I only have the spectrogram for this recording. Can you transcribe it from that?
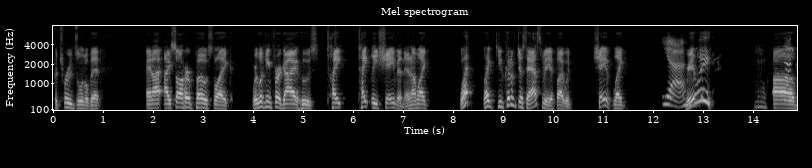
protrudes a little bit. And I, I saw her post like, we're looking for a guy who's tight, tightly shaven. And I'm like, what? Like you could have just asked me if I would shave. Like, yeah. Really? um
